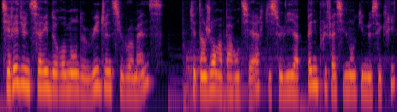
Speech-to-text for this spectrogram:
Tirée d'une série de romans de Regency Romance, qui est un genre à part entière, qui se lit à peine plus facilement qu'il ne s'écrit,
